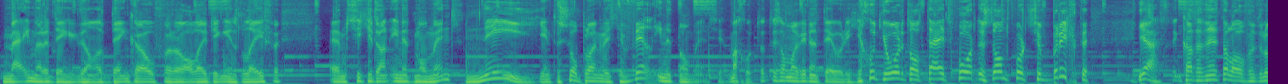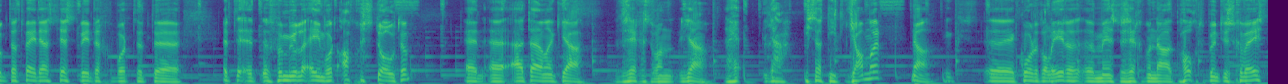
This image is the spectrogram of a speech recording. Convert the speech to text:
mijmeren, denk ik dan. Denken over allerlei dingen in het leven. En zit je dan in het moment? Nee. Het is zo belangrijk dat je wel in het moment zit. Maar goed, dat is allemaal weer een theorie. Goed, je hoort het altijd voor de Zandvoortse berichten. Ja, ik had het net al over natuurlijk. Dat 2026 wordt het, uh, het, het, het Formule 1 wordt afgestoten. En uh, uiteindelijk, ja, zeggen ze van, ja, ja, is dat niet jammer? Nou, ik, uh, ik hoorde het al eerder, uh, mensen zeggen van, nou, het hoogtepunt is geweest.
